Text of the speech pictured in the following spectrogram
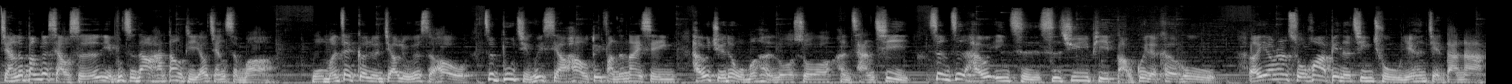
讲了半个小时也不知道他到底要讲什么。我们在跟人交流的时候，这不仅会消耗对方的耐心，还会觉得我们很啰嗦、很长气，甚至还会因此失去一批宝贵的客户。而要让说话变得清楚也很简单呐、啊。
